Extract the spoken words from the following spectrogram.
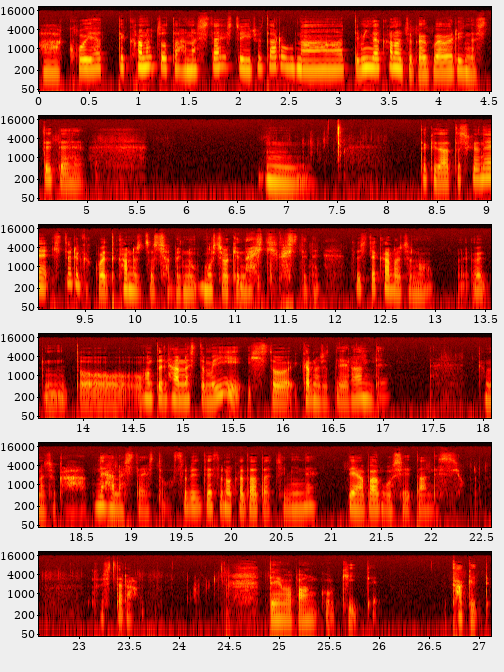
ああこうやって彼女と話したい人いるだろうなってみんな彼女が具合悪いの知ってて。うん。だけど私がね一人がこうやって彼女と喋るの申し訳ない気がしてね。そして彼女のうんと本当に話してもいい人彼女と選んで。彼女がね話したい人それでその方たちにね電話番号教えたんですよ。そしたら電話番号を聞いてかけて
